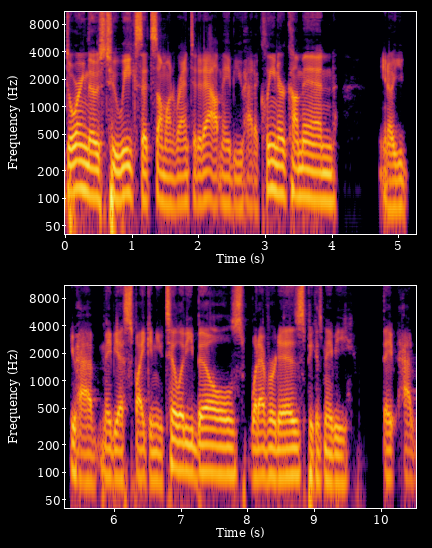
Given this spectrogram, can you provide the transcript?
During those two weeks that someone rented it out, maybe you had a cleaner come in, you know, you you have maybe a spike in utility bills, whatever it is, because maybe they had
